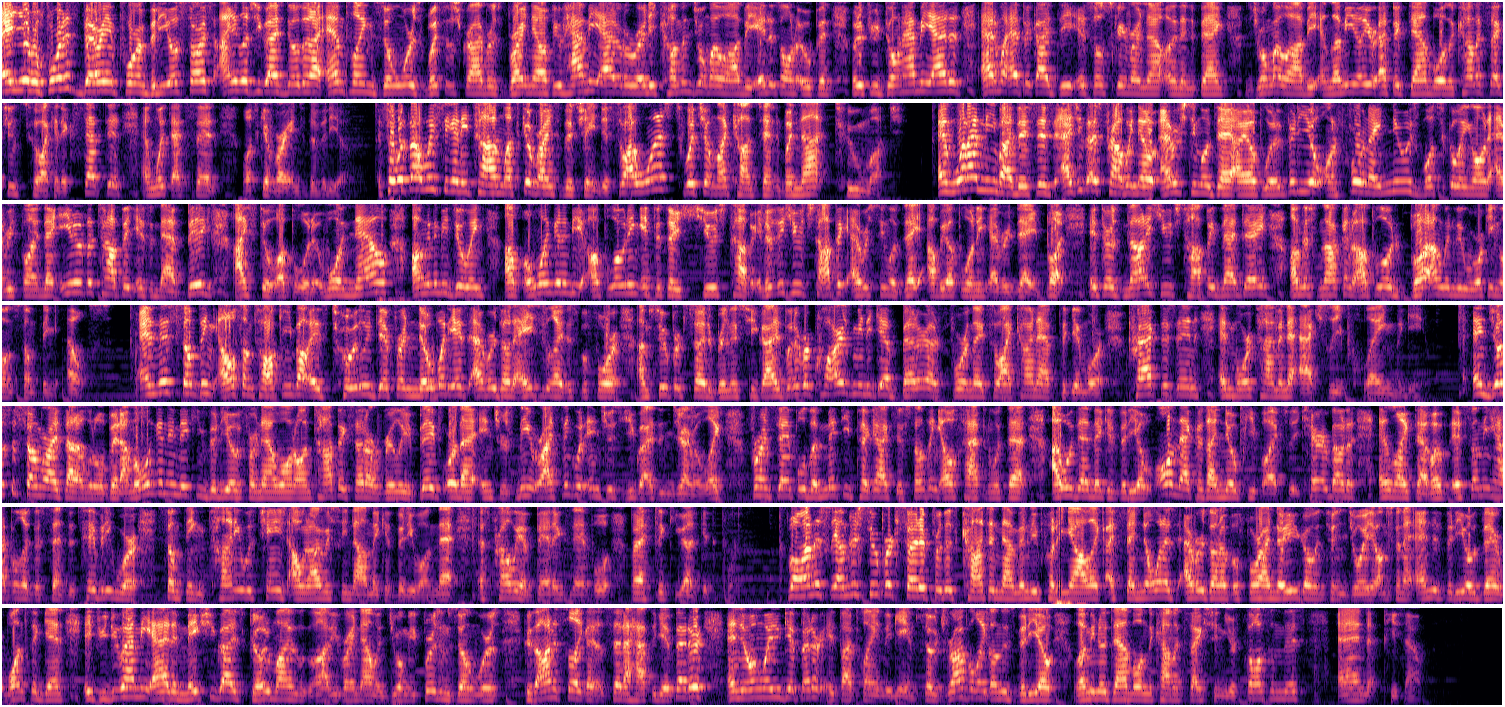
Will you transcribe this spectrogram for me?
Hey yo, before this very important video starts, I need to let you guys know that I am playing Zone Wars with subscribers right now. If you have me added already, come and join my lobby. It is on open. But if you don't have me added, add my Epic ID. It's on screen right now. And then bang, join my lobby and let me know your Epic down below in the comment section so I can accept it. And with that said, let's get right into the video. So without wasting any time, let's get right into the changes. So I want to switch up my content, but not too much. And what I mean by this is, as you guys probably know, every single day I upload a video on Fortnite news, what's going on every day. Even if the topic isn't that big, I still upload it. Well, now I'm going to be doing, I'm only going to be uploading if it's a huge topic. If there's a huge topic every single day, I'll be uploading every day. But if there's not a huge topic that day, I'm just not going to upload, but I'm going to be working on something else. And this something else I'm talking about is totally different. Nobody has ever done anything like this before. I'm super excited to bring this to you guys, but it requires me to get better at Fortnite, so I kind of have to get more practice in and more time into actually playing the game. And just to summarize that a little bit, I'm only going to be making videos from now on on topics that are really big or that interest me or I think would interest you guys in general. Like, for example, the Minty Pickaxe, if something else happened with that, I would then make a video on that because I know people actually care about it and like that. But if something happened like the sensitivity where something tiny was changed, I would obviously not make a video on that. That's probably a bad example, but I think you guys get the point. But honestly, I'm just super excited for this content that I'm going to be putting out. Like I said, no one has ever done it before. I know you're going to enjoy it. I'm just going to end the video there once again. If you do have me added, make sure you guys go to my lobby right now and join me for some Zone Wars. Because honestly, like I said, I have to get better. And the only way you get better is by playing the game. So drop a like on this video. Let me know down below in the comment section your thoughts on this. And peace out.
